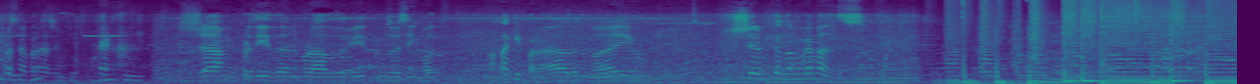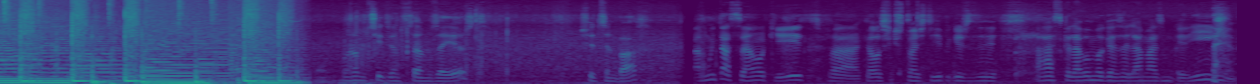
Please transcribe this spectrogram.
Próxima paragem. Já me perdi da namorada do David, vamos ver se encontro. Ela está aqui parada no meio. Cheiro-me que anda no gamanço. Sítio onde estamos é este. Schützenbach. Há muita ação aqui, pá, aquelas questões típicas de ah, se calhar vamos agasalhar mais um bocadinho,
